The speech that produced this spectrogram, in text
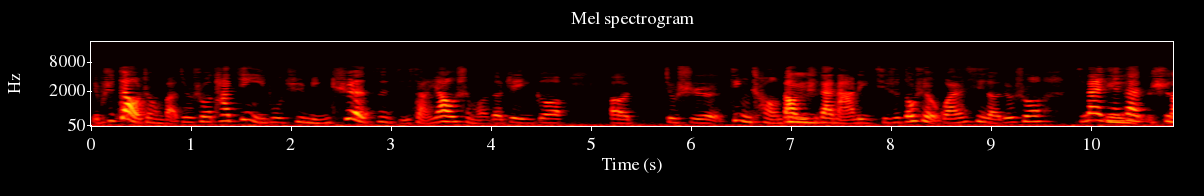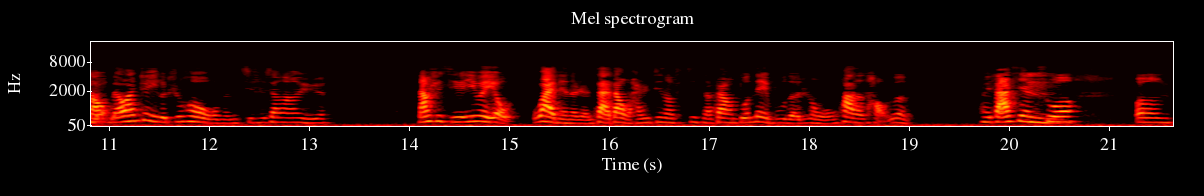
也不是校正吧，就是说他进一步去明确自己想要什么的这一个呃，就是进程到底是在哪里？其实都是有关系的。就是说，那天在聊聊完这一个之后，我们其实相当于。当时其实因为也有外面的人在，但我们还是进了进行了非常多内部的这种文化的讨论，会发现说，嗯，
